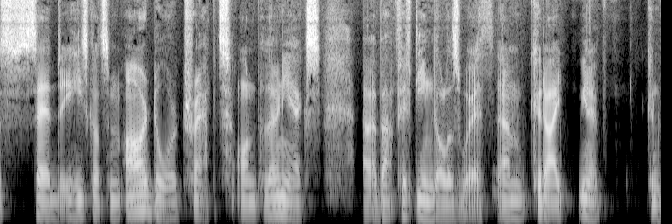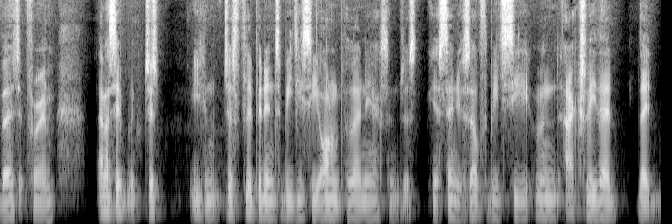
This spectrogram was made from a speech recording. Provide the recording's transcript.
said he's got some Ardor trapped on Poloniex, uh, about fifteen dollars worth. Um, could I, you know, convert it for him? And I said, just you can just flip it into BTC on Poloniex and just you know, send yourself the BTC. And actually, they'd, they'd,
